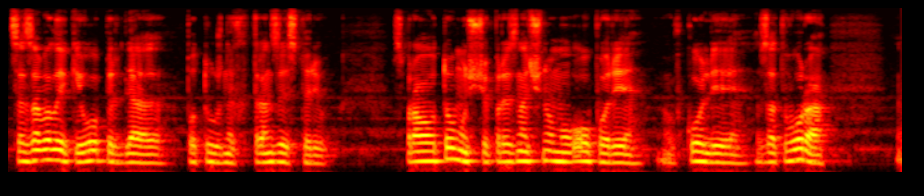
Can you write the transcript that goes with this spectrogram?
Це завеликий опір для потужних транзисторів. Справа в тому, що при значному опорі в колі затвора е,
